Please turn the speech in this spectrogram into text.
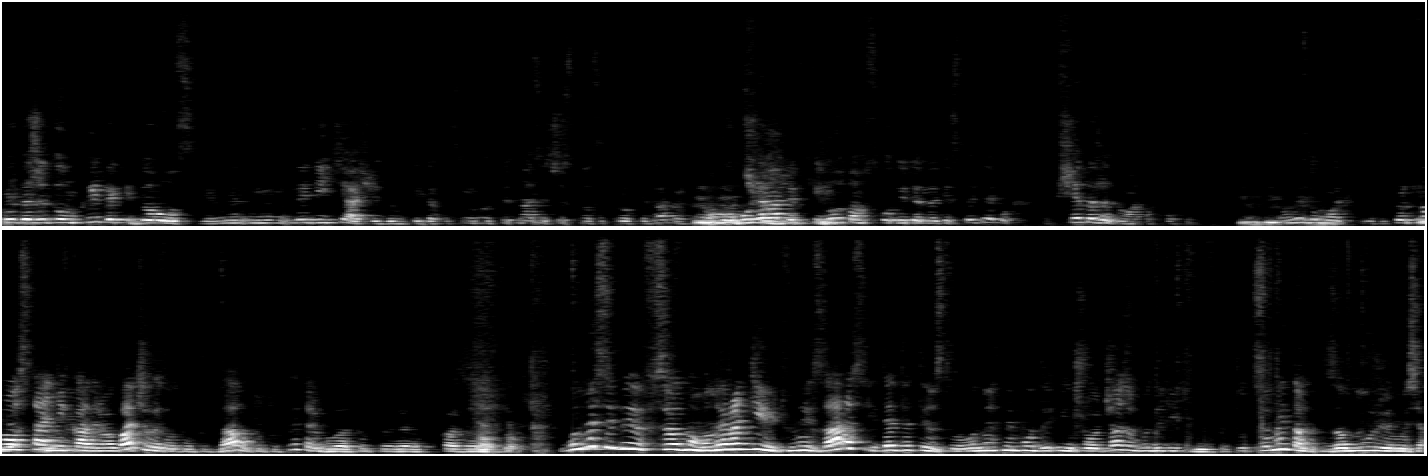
Це навіть думки такі дорослі, не, дитячі думки, ну, 15-16 років, да, там, Мгм. або гуляти в кіно, там сходити на дискотеку. Взагалі навіть нема такого. Мгм. Вони думають про кіно. Ну, останні кадри ви бачили, тут, тут, да, тут, тут титри були, тут е, показували. Так, так. Вони собі все одно, вони радіють, в них зараз іде дитинство, у них не буде іншого часу, буде дітьми. Тобто це ми там занурюємося,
